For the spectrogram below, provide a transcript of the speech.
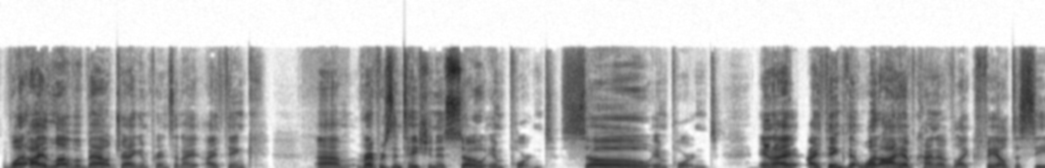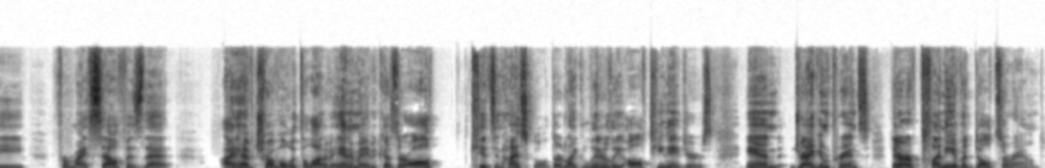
what I love about Dragon Prince, and I I think um, representation is so important, so important, and I I think that what I have kind of like failed to see for myself is that I have trouble with a lot of anime because they're all kids in high school. They're like literally all teenagers. And Dragon Prince, there are plenty of adults around.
